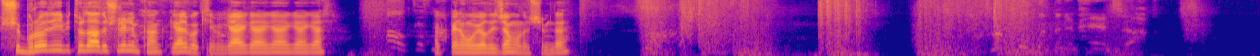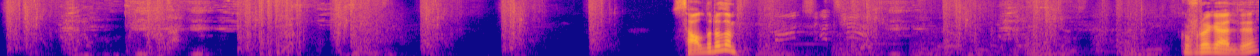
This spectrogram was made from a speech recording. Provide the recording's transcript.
Şu Brody'yi bir tur daha düşürelim kanka. Gel bakayım. Gel gel gel gel gel. Bak ben oyalayacağım onu şimdi. Saldıralım. Kufra geldi.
